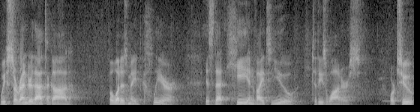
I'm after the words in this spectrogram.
we surrender that to God. But what is made clear is that He invites you to these waters, or to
